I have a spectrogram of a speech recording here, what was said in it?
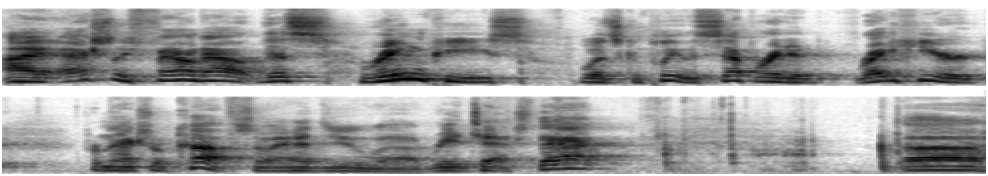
I actually found out this ring piece was completely separated right here from the actual cuff. So I had to uh, reattach that. Uh,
